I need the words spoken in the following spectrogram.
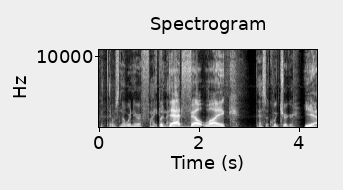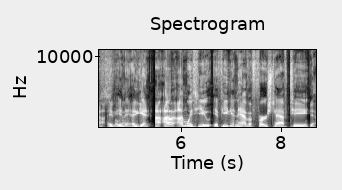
but there was nowhere near a fight. But that felt like that's a quick trigger. Yeah, If- and, and again, I, I'm with you. If he didn't have a first half tee, Yeah.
